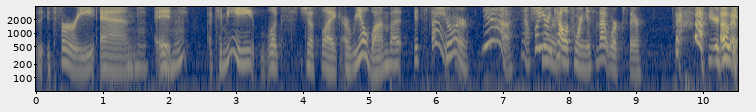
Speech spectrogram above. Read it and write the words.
it's furry and it. To me, looks just like a real one, but it's faux. Sure. Yeah, yeah. Well, you're in California, so that works there. You're Oh, so yeah.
